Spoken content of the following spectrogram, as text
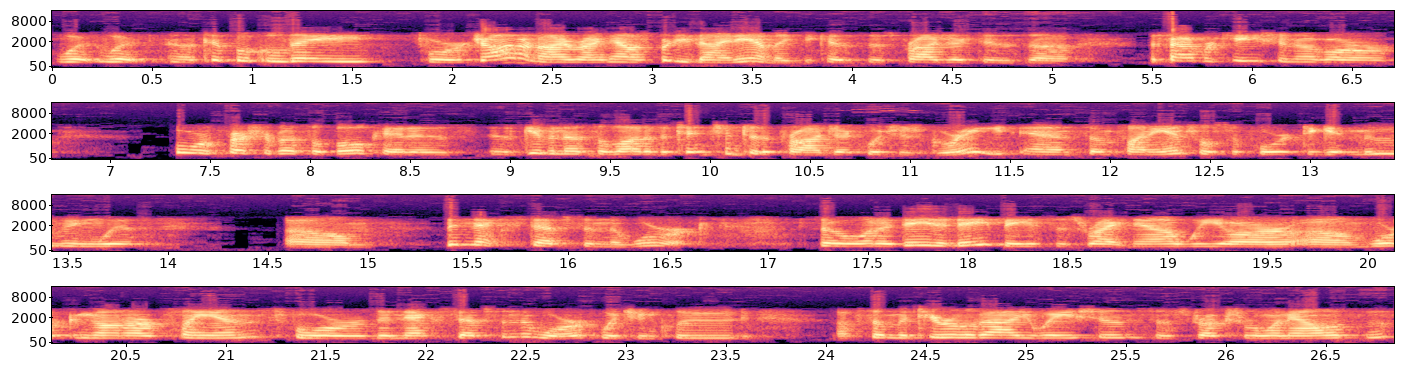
what, what a typical day for John and I right now is pretty dynamic because this project is uh, the fabrication of our forward pressure vessel bulkhead has, has given us a lot of attention to the project, which is great, and some financial support to get moving with um, the next steps in the work. So on a day-to-day basis right now, we are um, working on our plans for the next steps in the work, which include uh, some material evaluations and structural analysis.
